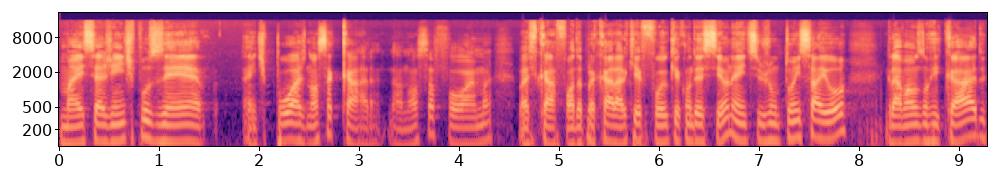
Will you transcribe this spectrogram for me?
Mas se a gente puser, a gente pôr a nossa cara, da nossa forma, vai ficar foda pra caralho, que foi o que aconteceu, né? A gente se juntou, ensaiou, gravamos no Ricardo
